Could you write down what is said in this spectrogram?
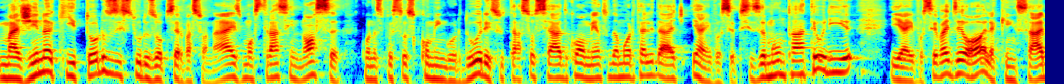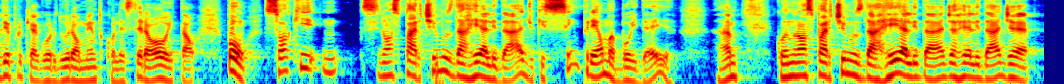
imagina que todos os estudos observacionais mostrassem, nossa, quando as pessoas comem gordura, isso está associado com o aumento da mortalidade. E aí você precisa montar uma teoria, e aí você vai dizer, olha, quem sabe é porque a gordura aumenta o colesterol e tal. Bom, só que se nós partimos da realidade, o que sempre é uma boa ideia, né? quando nós partimos da realidade, a realidade é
